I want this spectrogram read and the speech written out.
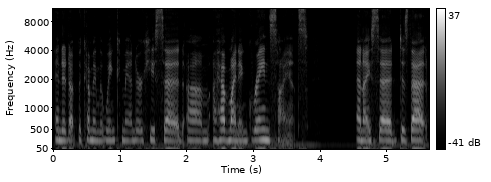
ended up becoming the wing commander, he said, um, "I have mine in grain science." And I said, "Does that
